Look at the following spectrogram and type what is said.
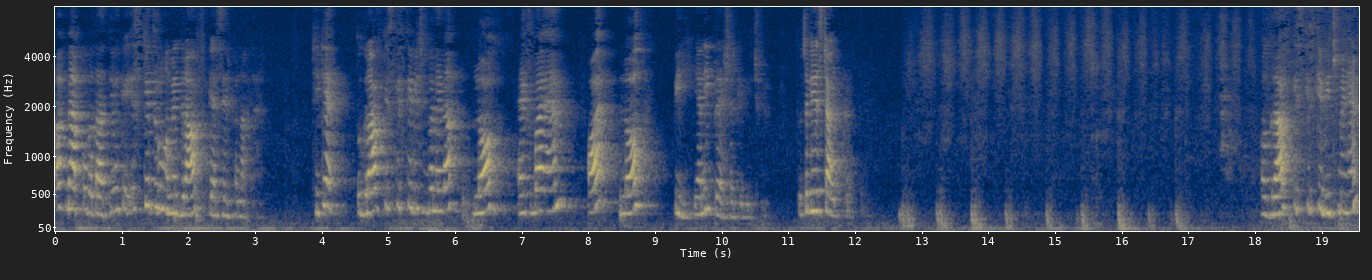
अब मैं आपको बताती हूँ कि इसके थ्रू हमें ग्राफ कैसे बनाना है। ठीक है? तो ग्राफ किस किस के बीच बनेगा? लॉग एक्स बाय एम और लॉग पी यानी प्रेशर के बीच में। तो चलिए स्टार्ट करते हैं। और ग्राफ किस किस के बीच में है?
